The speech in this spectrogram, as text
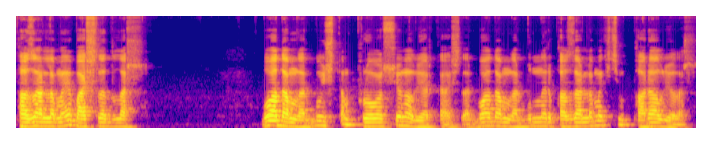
pazarlamaya başladılar. Bu adamlar bu işten promosyon alıyor arkadaşlar. Bu adamlar bunları pazarlamak için para alıyorlar.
